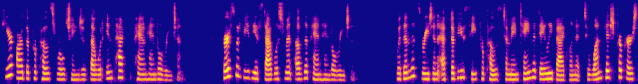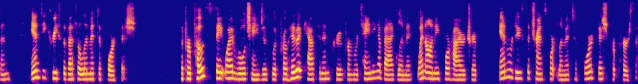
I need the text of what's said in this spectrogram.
Here are the proposed rule changes that would impact the Panhandle region. First would be the establishment of the Panhandle region. Within this region, FWC proposed to maintain the daily bag limit to one fish per person and decrease the vessel limit to four fish. The proposed statewide rule changes would prohibit captain and crew from retaining a bag limit when on a for-hire trip and reduce the transport limit to four fish per person.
